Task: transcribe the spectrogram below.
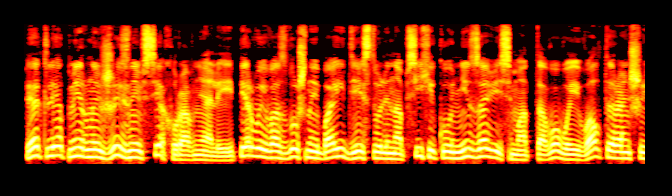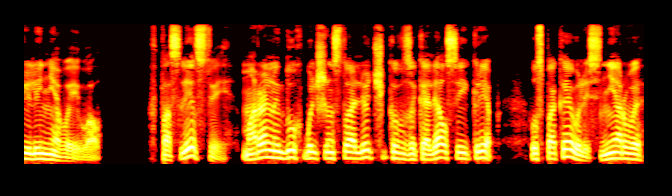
Пять лет мирной жизни всех уравняли, и первые воздушные бои действовали на психику независимо от того, воевал ты раньше или не воевал. Впоследствии моральный дух большинства летчиков закалялся и креп, успокаивались нервы,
